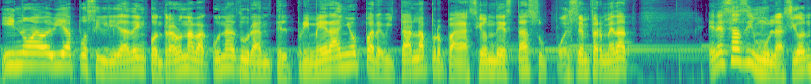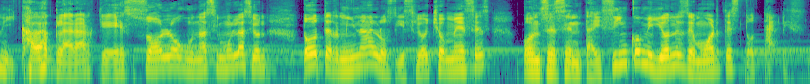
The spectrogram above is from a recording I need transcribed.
y no había posibilidad de encontrar una vacuna durante el primer año para evitar la propagación de esta supuesta enfermedad. En esa simulación, y cabe aclarar que es solo una simulación, todo termina a los 18 meses con 65 millones de muertes totales.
